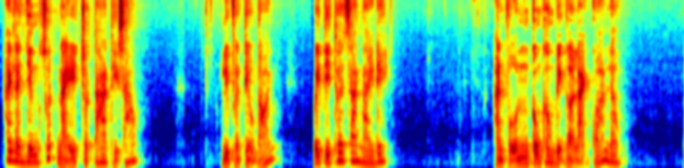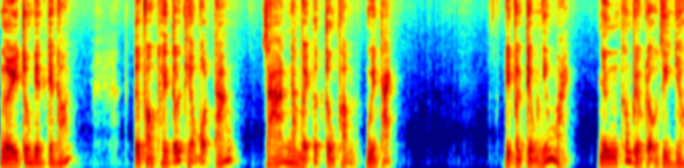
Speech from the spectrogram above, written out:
hay là nhân suất này cho ta thì sao? Lý Vân Tiểu nói, vậy thì thuê ra này đi. Hắn vốn cũng không định ở lại quá lâu. Người trung niên kia nói, từ phòng thuê tối thiểu một tháng, giá 50 ức trung phẩm nguyên thạch. Lý Vân Tiêu nhíu mày, nhưng không biểu lộ gì nhiều.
